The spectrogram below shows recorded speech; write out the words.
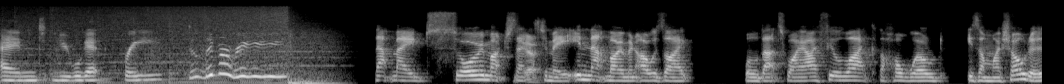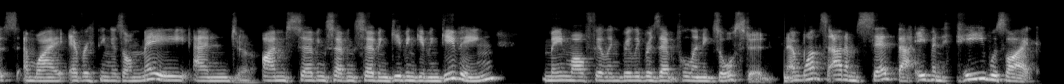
and you will get free delivery. that made so much sense Yeah. to me. In that moment, I was like, well, that's why I feel like the whole world is on my shoulders and why everything is on me. And Yeah. I'm serving, serving, serving, giving, giving, giving. Meanwhile, feeling really resentful and exhausted. And once Adam said that, even he was like,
